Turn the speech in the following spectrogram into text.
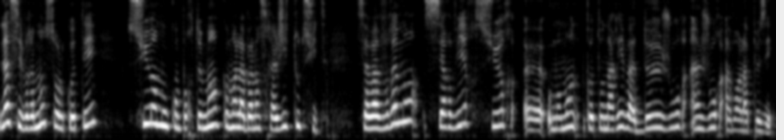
là, c'est vraiment sur le côté, suivant mon comportement, comment la balance réagit tout de suite. Ça va vraiment servir sur euh, au moment quand on arrive à deux jours, un jour avant la pesée.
